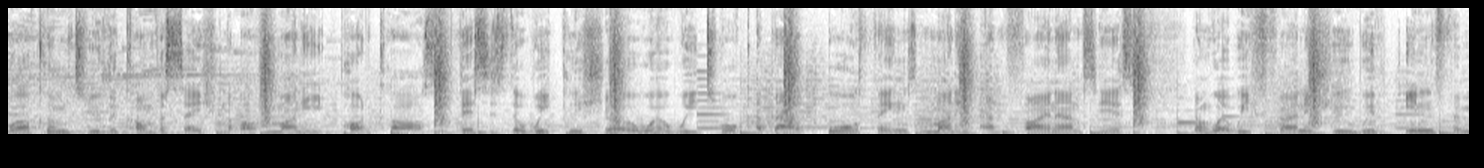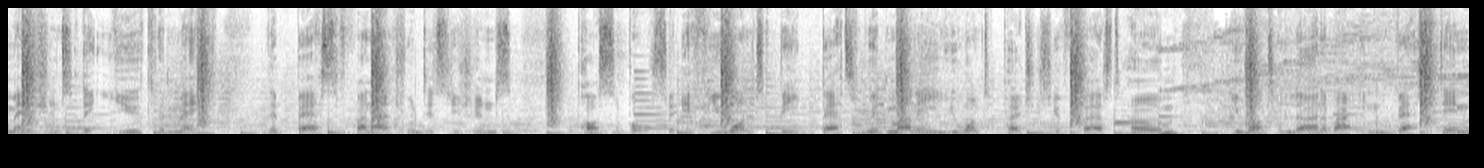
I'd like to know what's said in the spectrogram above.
Welcome to the Conversation of Money podcast. This is the weekly show where we talk about all things money and finances and where we furnish you with information so that you can make the best financial decisions possible. So, if you want to be better with money, you want to purchase your first home, you want to learn about investing,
